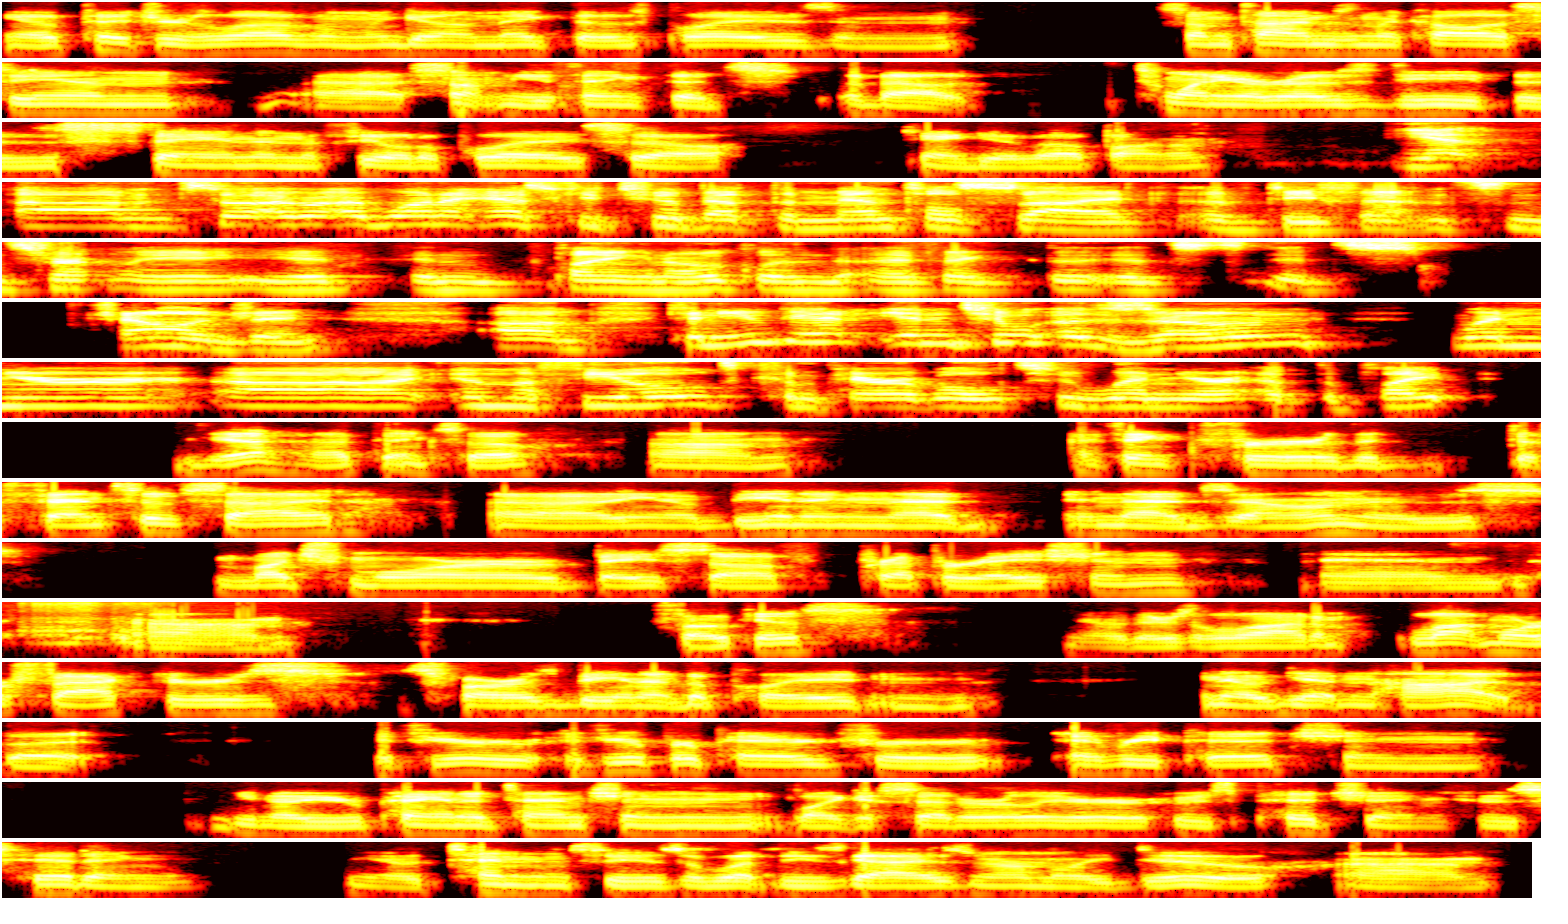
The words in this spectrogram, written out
you know pitchers love when we go and make those plays, and sometimes in the Coliseum, uh, something you think that's about 20 rows deep is staying in the field of play. So can't give up on them. Yeah. Um, so I, I want to ask you too about the mental side of defense, and certainly in playing in Oakland, I think it's it's challenging. Um, can you get into a zone when you're uh, in the field comparable to when you're at the plate? Yeah, I think so. Um, I think for the defensive side, uh, you know, being in that in that zone is much more based off preparation and um, focus. You know, there's a lot of a lot more factors as far as being at the plate and you know getting hot. But if you're if you're prepared for every pitch and you know you're paying attention, like I said earlier, who's pitching, who's hitting, you know, tendencies of what these guys normally do. Um,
